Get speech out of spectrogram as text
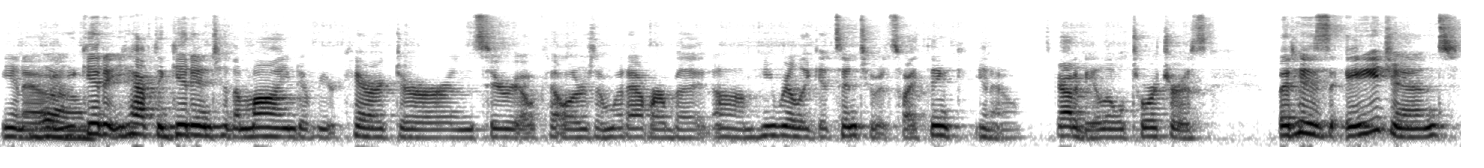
you know, Wow. you get it. You have to get into the mind of your character and serial killers and whatever. But um, he really gets into it. So I think you know it's got to be a little torturous. But his agent,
